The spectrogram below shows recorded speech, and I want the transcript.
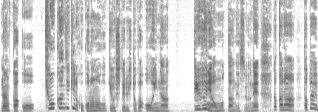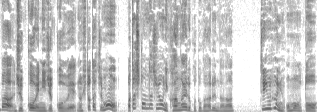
なんかこう共感できる心の動きをしてる人が多いなっていうふうには思ったんですよね。だから例えば10個上20個上の人たちも私と同じように考えることがあるんだなっていうふうに思うと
